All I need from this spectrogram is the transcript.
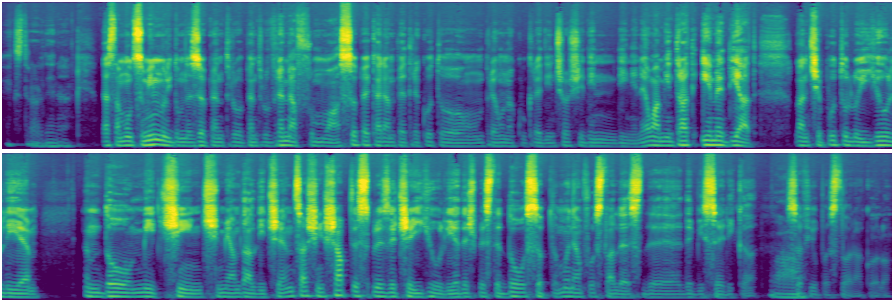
Extraordinar. De asta mulțumim lui Dumnezeu pentru, pentru vremea frumoasă pe care am petrecut-o împreună cu credincioșii din, din Ineu. Am intrat imediat la începutul lui iulie în 2005 mi-am dat licența și în 17 iulie, deci peste două săptămâni, am fost ales de, de biserică Wow. să fiu păstor acolo.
